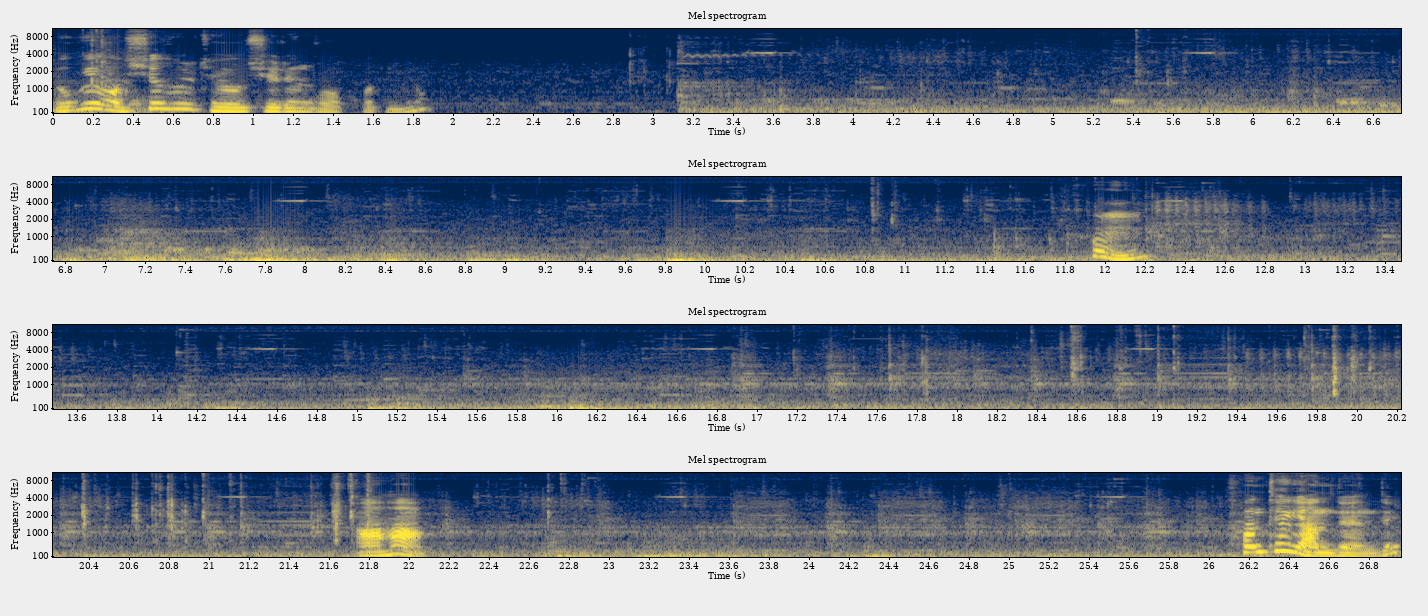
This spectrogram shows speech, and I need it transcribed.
여기가 시설 제어실인 것 같거든요 흠? 아하 선택이 안 되는데?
